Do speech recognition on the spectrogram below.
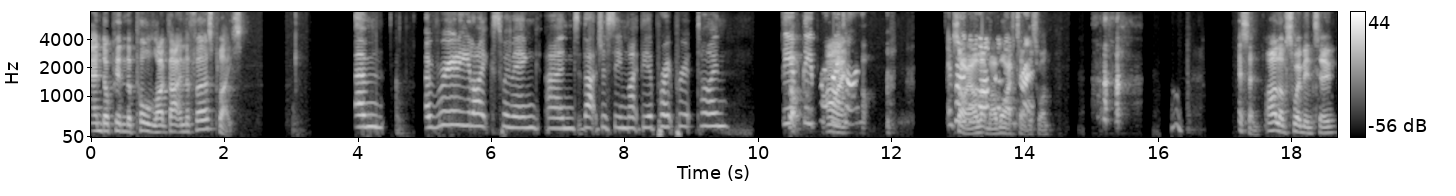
end up in the pool like that in the first place? Um, I really like swimming, and that just seemed like the appropriate time. The Look, the appropriate I- time. In Sorry, I'll let my wife children. take this one. Listen, I love swimming too.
